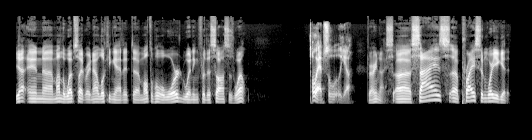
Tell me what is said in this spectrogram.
Yeah, and uh, I'm on the website right now looking at it. Uh, multiple award winning for this sauce as well. Oh, absolutely, yeah. Very nice. Uh, size, uh, price, and where you get it.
